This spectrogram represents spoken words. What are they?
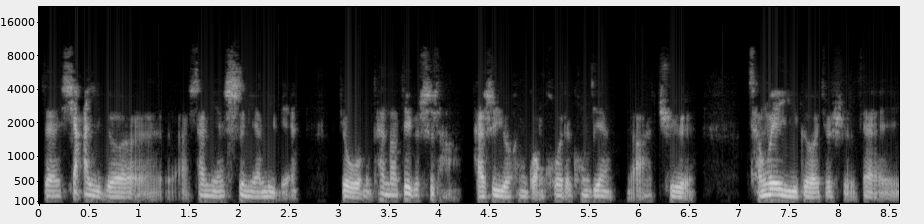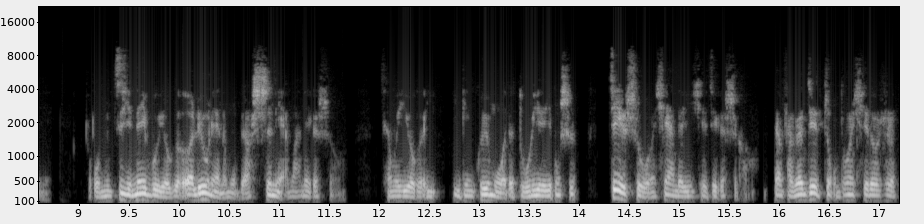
在下一个三年、四年里面，就我们看到这个市场还是有很广阔的空间啊，去成为一个就是在我们自己内部有个二六年的目标，十年吧，那个时候。成为有个一定规模的独立的公司，这个是我们现在的一些这个思考。但反正这种东西都是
